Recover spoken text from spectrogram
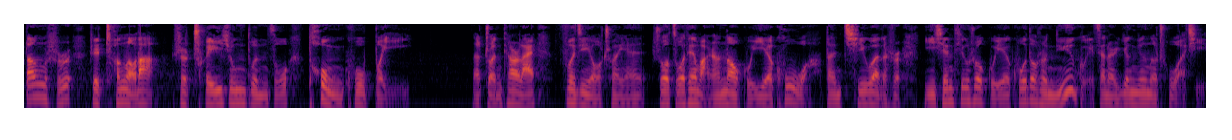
当时这程老大是捶胸顿足，痛哭不已。那转天来，附近有传言说昨天晚上闹鬼夜哭啊，但奇怪的是，以前听说鬼夜哭都是女鬼在那嘤嘤的啜泣，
